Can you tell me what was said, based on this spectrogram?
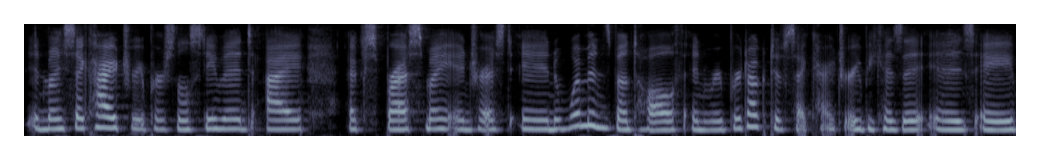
in my psychiatry personal statement, I express my interest in women's mental health and reproductive psychiatry because it is a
